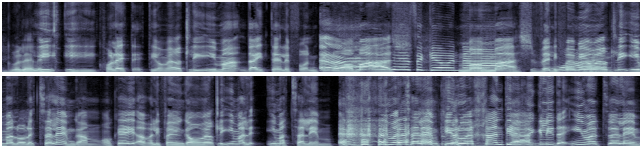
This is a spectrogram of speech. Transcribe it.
גוללת. היא, היא קולטת, היא אומרת לי, אמא, די טלפון, כאילו אה, ממש. איזה גאונה. ממש, ולפעמים היא וואי. אומרת לי, אמא, לא לצלם גם, אוקיי? אבל לפעמים היא גם אומרת לי, אמא, אמא, צלם. אמא, צלם, כאילו הכנתי איזה גלידה, אמא, צלם.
